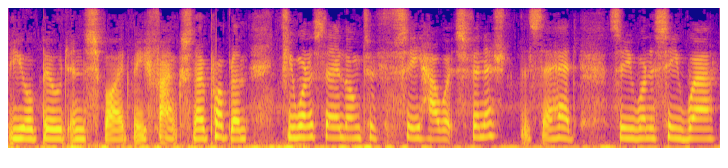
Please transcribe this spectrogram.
your build inspired me. Thanks, no problem. If you want to stay along to see how it's finished, let's ahead. So you want to see where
